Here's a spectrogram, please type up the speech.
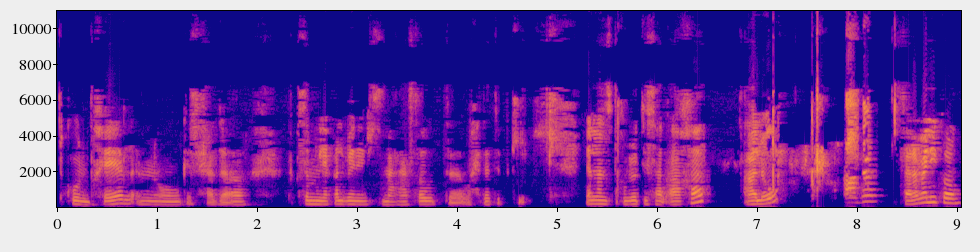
تكون بخير لأنه كاش حاجة تقسم لي قلبي إني نسمع صوت وحدة تبكي. يلا نستقبلوا اتصال آخر. ألو؟ ألو. السلام عليكم.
